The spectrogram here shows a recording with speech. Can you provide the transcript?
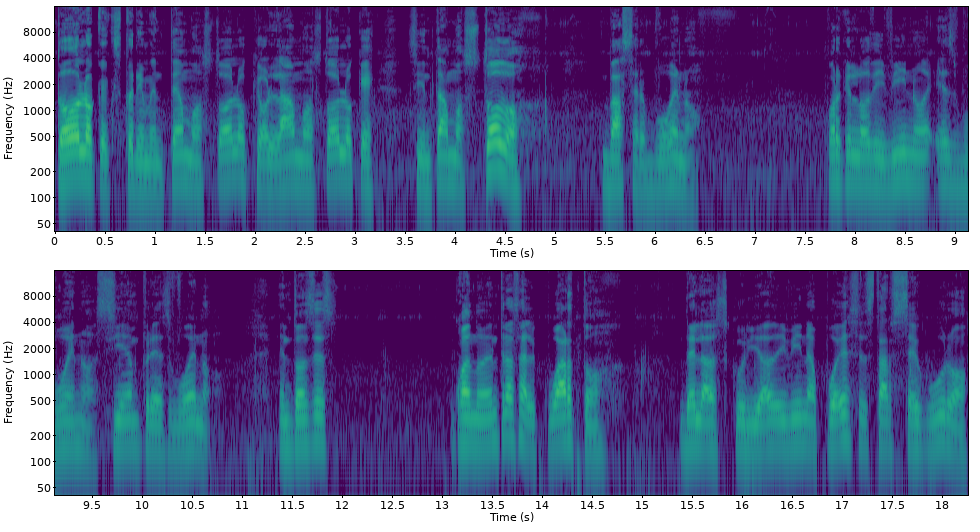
todo lo que experimentemos, todo lo que olamos, todo lo que sintamos, todo va a ser bueno. Porque lo divino es bueno, siempre es bueno. Entonces, cuando entras al cuarto de la oscuridad divina, puedes estar seguro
